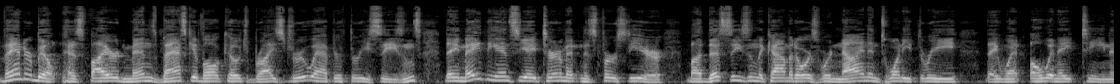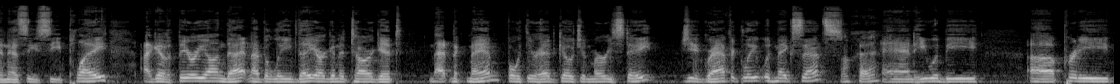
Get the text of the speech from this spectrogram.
Vanderbilt has fired men's basketball coach Bryce Drew after three seasons. They made the NCAA tournament in his first year, but this season the Commodores were 9 and 23. They went 0 and 18 in SEC play. I got a theory on that, and I believe they are going to target Matt McMahon, fourth year head coach at Murray State. Geographically, it would make sense. Okay. And he would be uh, pretty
